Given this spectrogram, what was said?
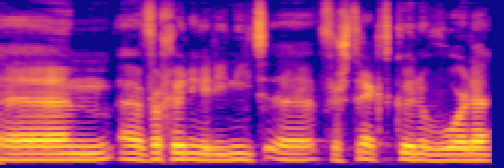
Um, uh, vergunningen die niet verstrekt kunnen worden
